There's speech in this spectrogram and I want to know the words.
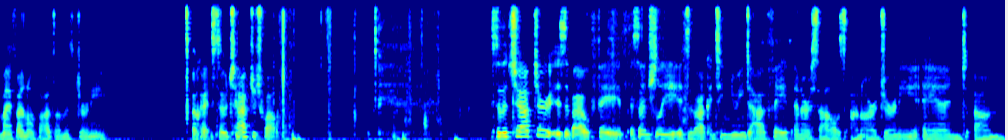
my final thoughts on this journey. Okay, so chapter 12. So the chapter is about faith. Essentially, it's about continuing to have faith in ourselves on our journey. And um,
